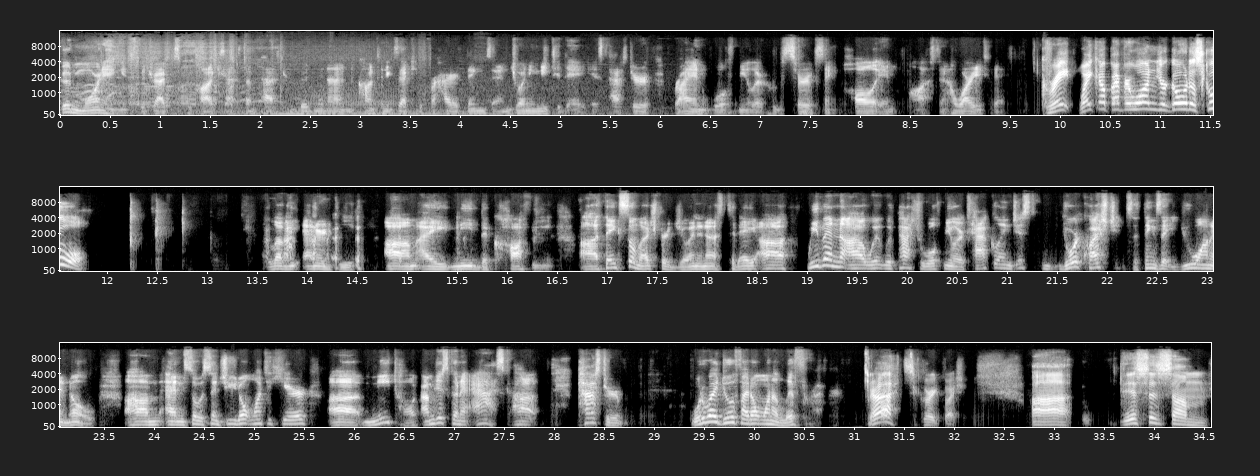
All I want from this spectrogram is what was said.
Good morning. It's the Drive to School podcast. I'm Pastor Goodman. I'm the content executive for Higher Things. And joining me today is Pastor Brian Wolfmueller, who serves St. Paul in Austin. How are you today? Great. Wake up, everyone. You're going to school. I love the energy. Um, I need the coffee. Uh, thanks so much for joining us today. Uh, we've been uh, with, with, Pastor Wolfmueller tackling just your questions, the things that you want to know. Um, and so, since you don't want to hear uh, me talk, I'm just going to ask, uh, Pastor, what do I do if I don't want to live forever? Ah, it's a great question. Uh, this is um,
